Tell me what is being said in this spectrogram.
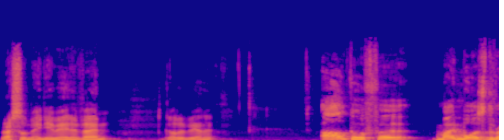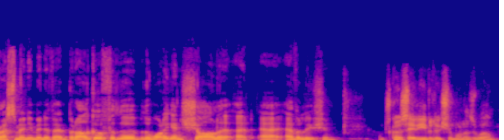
WrestleMania main event. Got to be in it. I'll go for mine was the WrestleMania main event, but I'll go for the the one against Charlotte at uh, Evolution. I'm just going to say the Evolution one as well.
